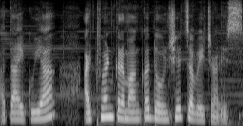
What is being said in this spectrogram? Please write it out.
आता ऐकूया आठवण क्रमांक दोनशे चव्वेचाळीस.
